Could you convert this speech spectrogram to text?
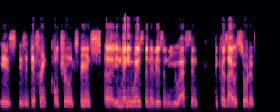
is is a different cultural experience uh, in many ways than it is in the U.S. And because I was sort of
